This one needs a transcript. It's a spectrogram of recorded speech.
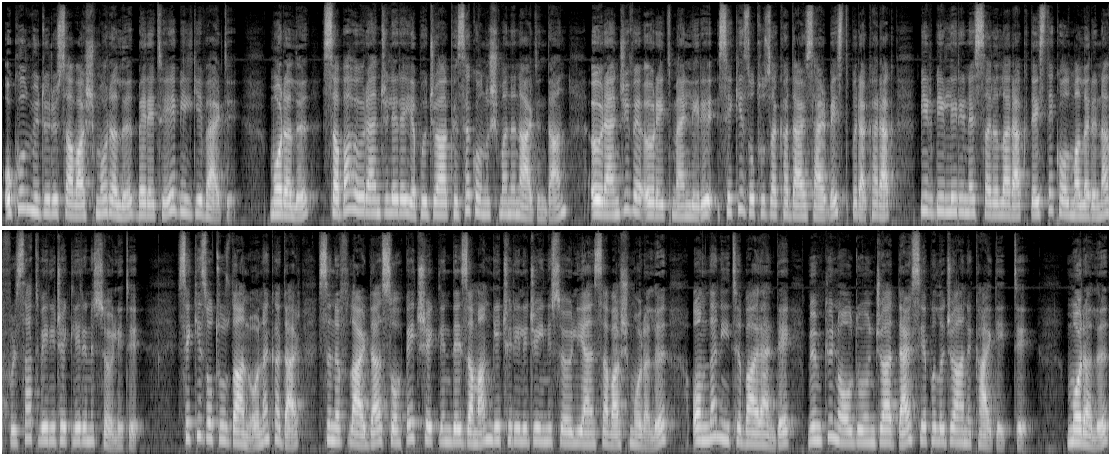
okul müdürü Savaş Moralı BRT'ye bilgi verdi. Moralı, sabah öğrencilere yapacağı kısa konuşmanın ardından öğrenci ve öğretmenleri 8.30'a kadar serbest bırakarak birbirlerine sarılarak destek olmalarına fırsat vereceklerini söyledi. 8.30'dan 10'a kadar sınıflarda sohbet şeklinde zaman geçirileceğini söyleyen Savaş Moralı, ondan itibaren de mümkün olduğunca ders yapılacağını kaydetti. Moralı,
